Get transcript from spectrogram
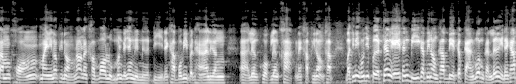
ซ้ำของไม้เนาะพี่น้องเนาะนะครับวอลลุ่มมันก็ยังเนืดๆดีนะครับบ่มีปัญหาเรื่องอ่าเรื่องขวกเรื่องขากนะครับพี่น้องครับมาที่นี่ผมจะเปิดทั้ง A ทั้ง B ครับพี่น้องครับเบสกับกลางร่วมกันเลยนะครับ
